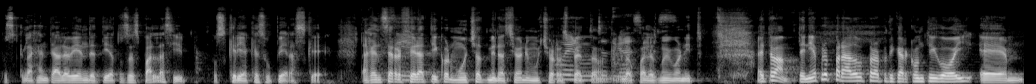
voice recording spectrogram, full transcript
pues, que la gente hable bien de ti a tus espaldas y pues quería que supieras que la gente se refiere a ti con mucha admiración y mucho respeto, lo cual es muy bonito. Ahí te va. Tenía preparado para platicar contigo hoy. Eh,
